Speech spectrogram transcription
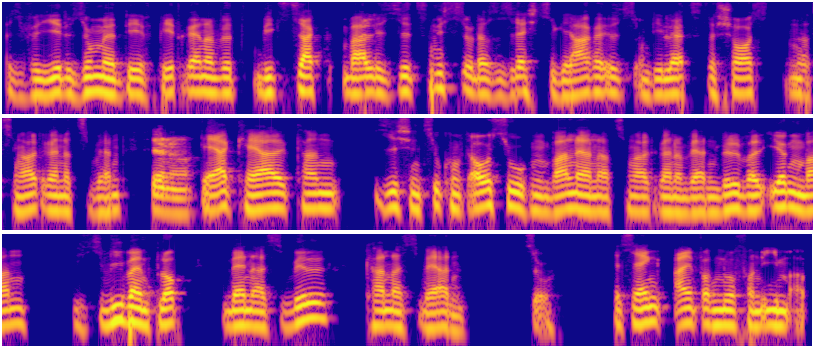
also für jede Summe DFB-Trainer wird, wie gesagt, weil es jetzt nicht so, dass er 60 Jahre ist und die letzte Chance, Nationaltrainer zu werden. Genau. Der Kerl kann sich in Zukunft aussuchen, wann er Nationaltrainer werden will, weil irgendwann, wie beim Klopp, wenn er es will, kann er es werden. So. Es hängt einfach nur von ihm ab.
